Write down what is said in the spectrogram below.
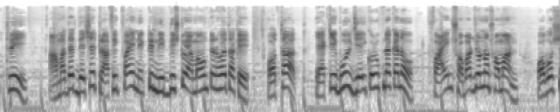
থ্রি, আমাদের দেশে ট্রাফিক ফাইন একটি নির্দিষ্ট অ্যামাউন্টের হয়ে থাকে। অর্থাৎ একই ভুল যেই করুক না কেন, ফাইন সবার জন্য সমান। অবশ্য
